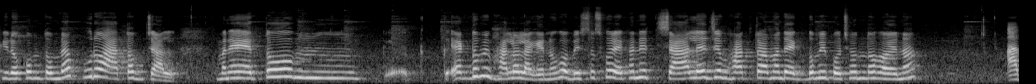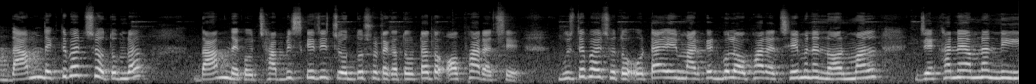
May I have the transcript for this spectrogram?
কীরকম তোমরা, পুরো আতপ চাল। মানে এত একদমই ভালো লাগে না গো। বিশ্বাস করে, এখানে চালে যে ভাতটা আমাদের একদমই পছন্দ হয় না। আর দাম দেখতে পাচ্ছ তোমরা? দাম দেখো, ছাব্বিশ কেজি চোদ্দোশো টাকা, তো ওটা তো অফার আছে। বুঝতে পারছ তো ওটা এই মার্কেট বলে অফার আছে। মানে নর্মাল যেখানে আমরা নিই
